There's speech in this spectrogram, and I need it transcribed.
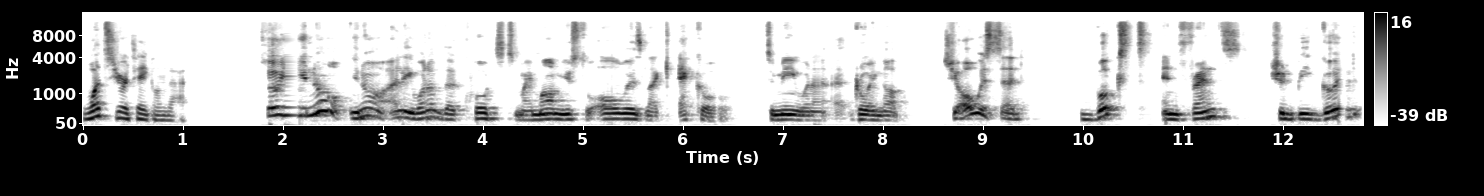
what's your take on that So you know, you know, Ali, one of the quotes my mom used to always like echo to me when I uh, growing up. She always said, "Books and friends should be good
